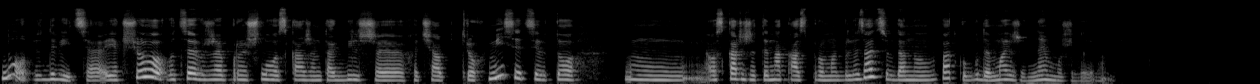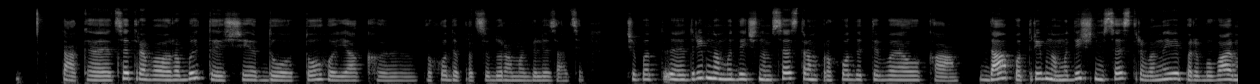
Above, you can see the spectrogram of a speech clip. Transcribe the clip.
Ну, дивіться, якщо це вже пройшло, скажімо так, більше хоча б трьох місяців, то оскаржити наказ про мобілізацію в даному випадку буде майже неможливим. Так, е, це треба робити ще до того, як е, проходить процедура мобілізації. Чи потрібно медичним сестрам проходити ВЛК? Да, потрібно. Медичні сестри вони перебувають,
